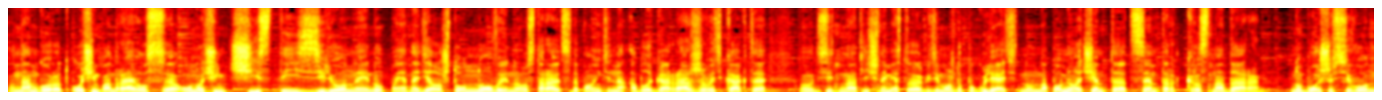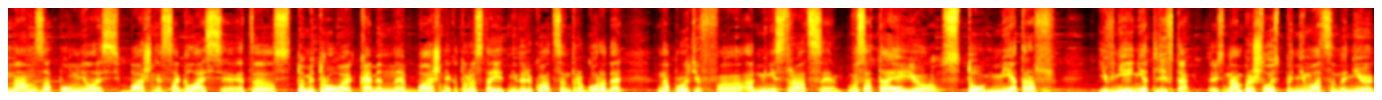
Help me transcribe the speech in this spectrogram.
Нам город очень понравился, он очень чистый, зеленый. Ну, понятное дело, что он новый, но его стараются дополнительно облагораживать как-то. Действительно отличное место, где можно погулять. Ну, напомнило чем-то центр Краснодара. Но больше всего нам запомнилась башня Согласия. Это 100-метровая каменная башня, которая стоит недалеко от центра города, напротив э, администрации. Высота ее 100 метров, и в ней нет лифта. То есть нам пришлось подниматься на нее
